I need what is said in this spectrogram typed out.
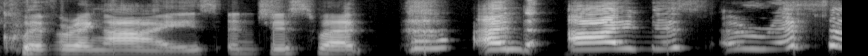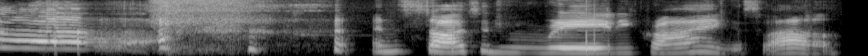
quivering eyes and just went and i miss arissa and started really crying as well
